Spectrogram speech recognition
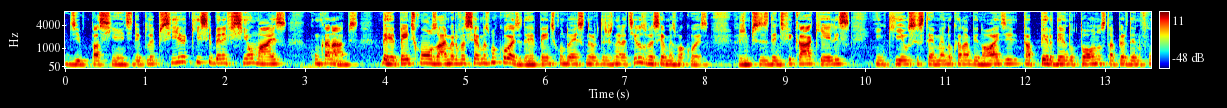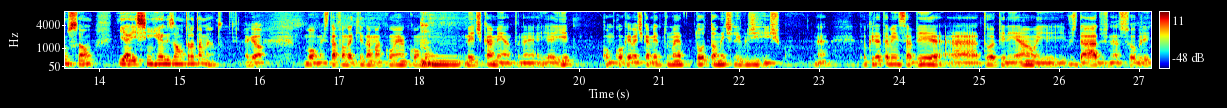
de pacientes de epilepsia que se beneficiam mais com cannabis. De repente, com Alzheimer vai ser a mesma coisa. De repente, com doenças neurodegenerativas vai ser a mesma coisa. A gente precisa identificar aqueles em que o sistema endocannabinoide está perdendo tônus, está perdendo função, e aí sim realizar um tratamento. Legal. Bom, mas está falando aqui da maconha como um medicamento, né? E aí, como qualquer medicamento, não é totalmente livre de risco, né? Então, eu queria também saber a tua opinião e, e os dados, né, sobre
